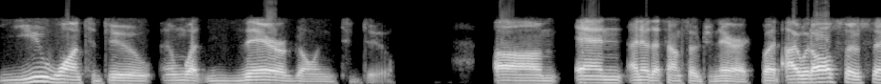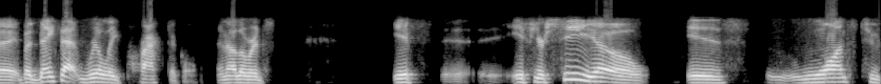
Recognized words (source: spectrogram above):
you want to do and what they're going to do. Um, and I know that sounds so generic, but I would also say, but make that really practical. In other words, if if your CEO is wants to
